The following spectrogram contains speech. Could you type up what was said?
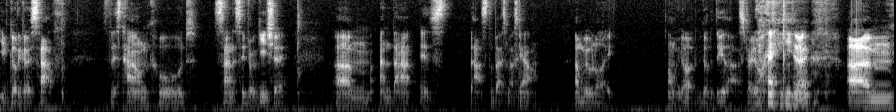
you've got to go south." It's this town called San Isidro Guiche, um, and that is that's the best mezcal. And we were like, oh my god, we've got to do that straight away, you know. Um,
